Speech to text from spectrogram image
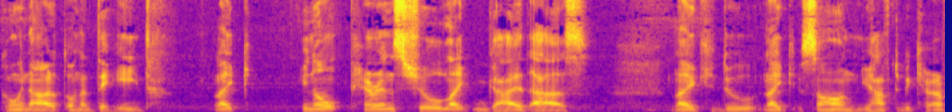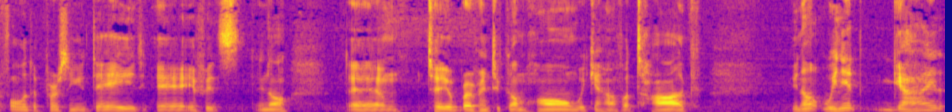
going out on a date like you know parents should like guide us like do like son you have to be careful with the person you date. Uh, if it's you know um, tell your boyfriend to come home we can have a talk. You know we need guide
